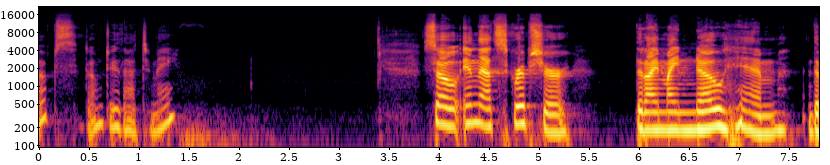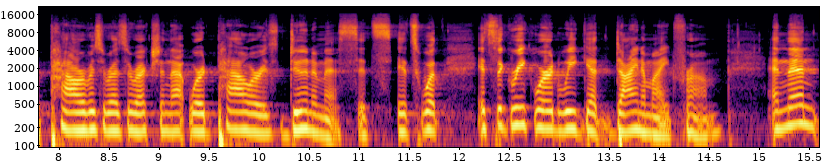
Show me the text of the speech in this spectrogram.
Oops, don't do that to me. So, in that scripture, that I may know him the power of his resurrection. That word power is dunamis. It's, it's, what, it's the Greek word we get dynamite from. And then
